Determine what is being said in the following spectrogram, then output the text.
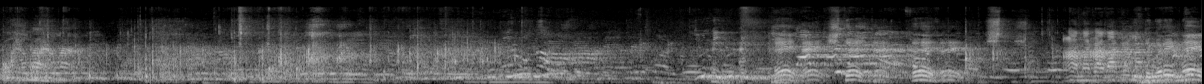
Mana? Hei, hei, hei, anak-anak ini dengerin, hei,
